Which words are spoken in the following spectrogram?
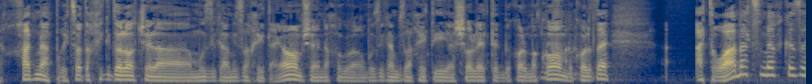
אחת מהפריצות הכי גדולות של המוזיקה המזרחית היום, שאנחנו כבר, המוזיקה המזרחית היא השולטת בכל מקום, בכל זה. את רואה בעצמך כזה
